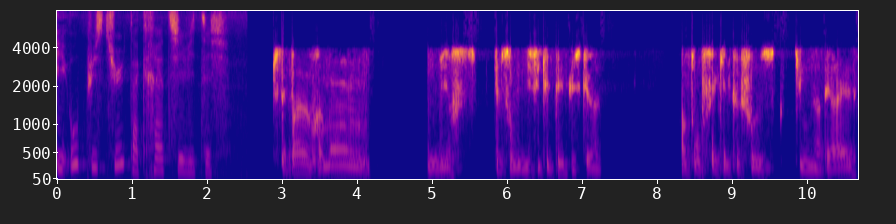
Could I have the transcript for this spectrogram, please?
et où puisses-tu ta créativité? Je ne sais pas vraiment dire quelles sont les difficultés puisque quand on fait quelque chose qui nous intéresse,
